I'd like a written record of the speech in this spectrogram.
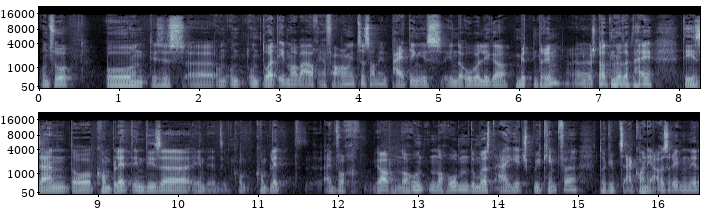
und so. Und das ist äh, und, und, und dort eben aber auch Erfahrungen zusammen. Peiting ist in der Oberliga mittendrin, äh, mhm. statt nur dabei. Die sind da komplett in dieser, in, kom komplett einfach ja, nach unten, nach oben. Du musst auch jedes Spiel kämpfen. Da gibt es auch keine Ausreden nicht.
